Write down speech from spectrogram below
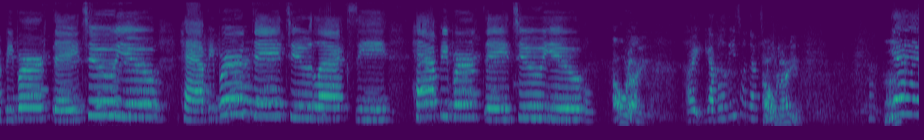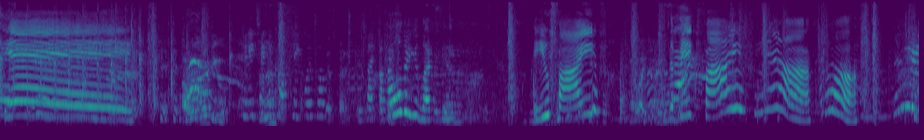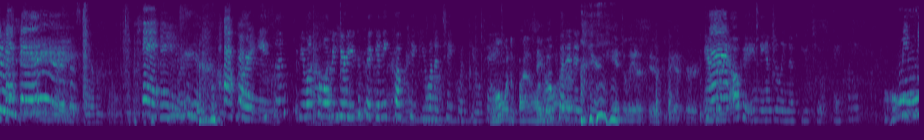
Happy birthday to you. Happy birthday to Lexi. Happy birthday to you. How old are you? Alright, you got blow these ones out How old are you? Huh? Yay! How old are you? Can you take Uh-huh. a cupcake with them? That's fine. It's fine. Okay. How old are you, Lexi? Are you five? I like that. The big five? Yeah. Oh. Alright, Ethan, if you want to come over here, you can pick any cupcake you want to take with you, okay? The okay? one with the final Same We'll put it in here. Angelina too, because we have her. Angelina, okay, and Angelina, you too, okay, honey? Oh.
